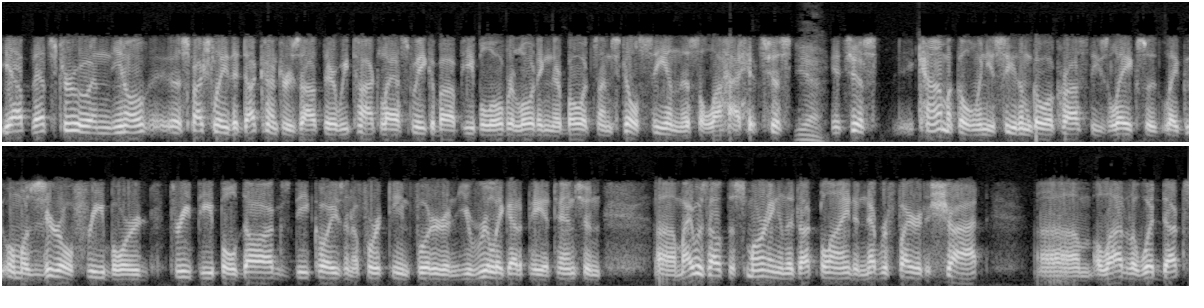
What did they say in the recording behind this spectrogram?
Yep, that's true, and you know, especially the duck hunters out there. We talked last week about people overloading their boats. I'm still seeing this a lot. It's just, yeah. it's just comical when you see them go across these lakes with like almost zero freeboard, three people, dogs, decoys, and a 14 footer, and you really got to pay attention. Um, I was out this morning in the duck blind and never fired a shot um, a lot of the wood ducks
